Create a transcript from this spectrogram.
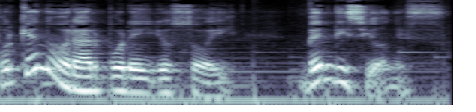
¿Por qué no orar por ellos hoy? Bendiciones.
